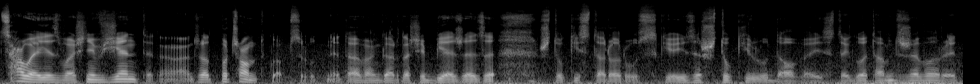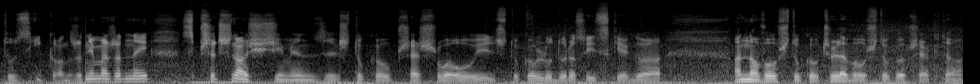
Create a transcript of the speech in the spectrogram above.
całe jest właśnie wzięte, to znaczy od początku absolutnie ta awangarda się bierze ze sztuki staroruskiej, ze sztuki ludowej, z tego tam drzeworytu, z ikon, że nie ma żadnej sprzeczności między sztuką przeszłą i sztuką ludu rosyjskiego, a nową sztuką, czy lewą sztuką, czy jak to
